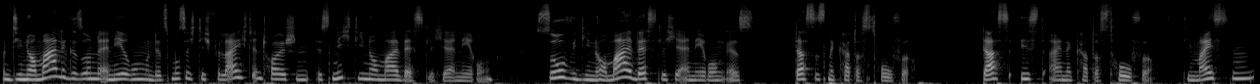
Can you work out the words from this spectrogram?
Und die normale, gesunde Ernährung, und jetzt muss ich dich vielleicht enttäuschen, ist nicht die normal westliche Ernährung so wie die normal westliche Ernährung ist, das ist eine Katastrophe. Das ist eine Katastrophe. Die meisten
